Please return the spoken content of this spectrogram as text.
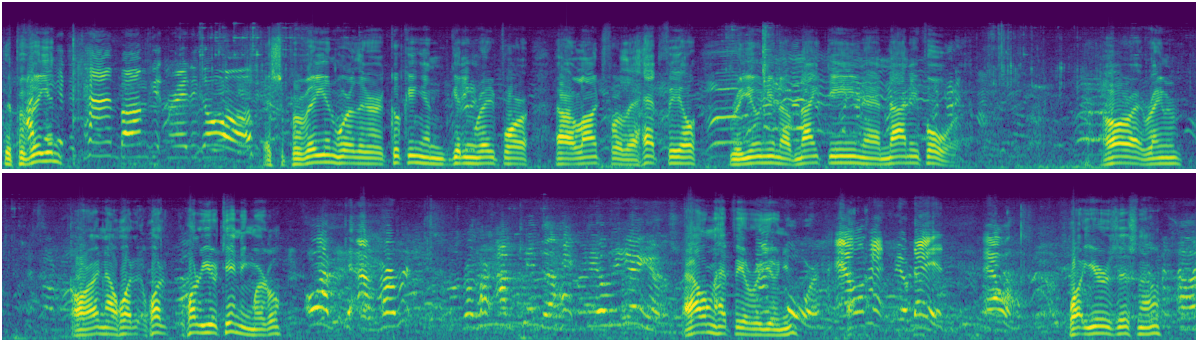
the I pavilion? think it's a time bomb getting ready to go off. It's the pavilion where they're cooking and getting ready for our lunch for the Hatfield reunion of 1994. All right, Raymond. All right, now what what what are you attending, Myrtle? Oh, I'm, I'm Herbert. Brother, Her- I'm to the Hatfield reunion. Allen Hatfield reunion. Four. Alan Hatfield, Dad. Alan. What year is this now? Uh,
